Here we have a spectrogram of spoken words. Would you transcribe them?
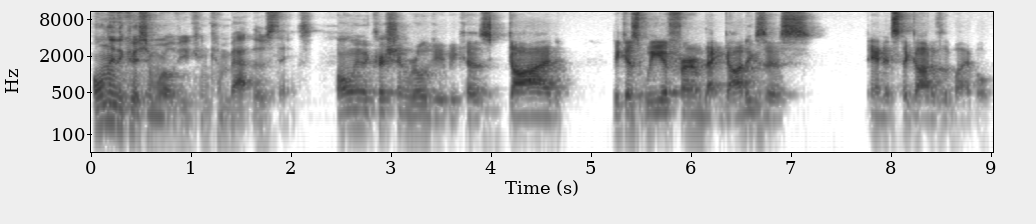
only the Christian worldview can combat those things? Only the Christian worldview because God, because we affirm that God exists and it's the God of the Bible.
